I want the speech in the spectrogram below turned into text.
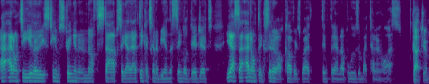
I, I don't see either of these teams stringing enough stops together. I think it's going to be in the single digits. Yes, I, I don't think Citadel covers, but I think they end up losing by 10 or less. Gotcha.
